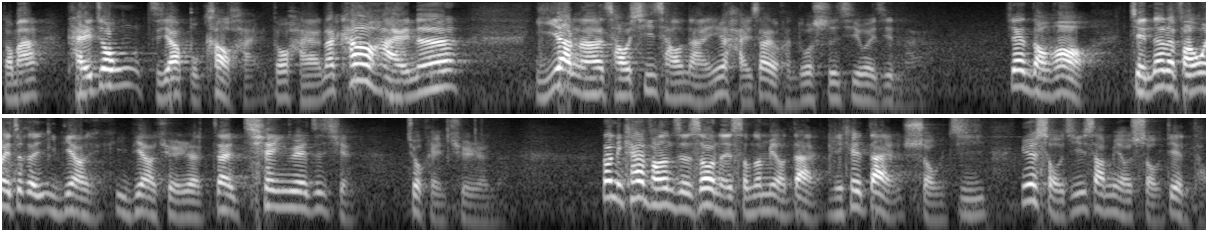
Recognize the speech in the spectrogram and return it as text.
懂吗？台中只要不靠海都还好。那靠海呢？一样啊，朝西朝南，因为海上有很多湿气会进来。现在懂吼？简单的方位，这个一定要一定要确认，在签约之前就可以确认了。当你看房子的时候呢，什么都没有带，你可以带手机，因为手机上面有手电筒，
